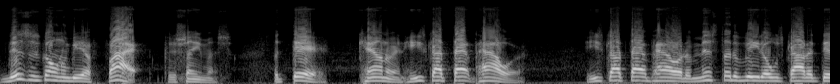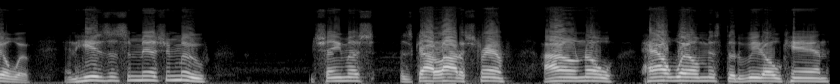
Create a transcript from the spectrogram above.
This is going to be a fight for Sheamus. But there, countering. He's got that power. He's got that power that Mr. DeVito's got to deal with. And here's a submission move. Sheamus has got a lot of strength. I don't know how well Mr. DeVito can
